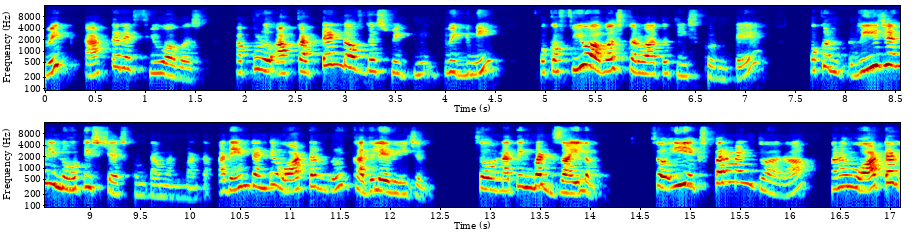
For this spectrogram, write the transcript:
twig after a few hours అప్పుడు ఆ cut end of the swig ట్విగ్ని ఒక ఫ్యూ అవర్స్ తర్వాత తీసుకుంటే ఒక రీజన్ని నోటీస్ చేసుకుంటాం అనమాట అదేంటంటే వాటర్ కదిలే reason so nothing but xylem so ఈ ఎక్స్పెరిమెంట్ ద్వారా మనం వాటర్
